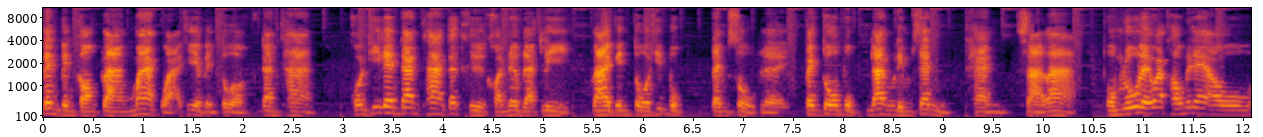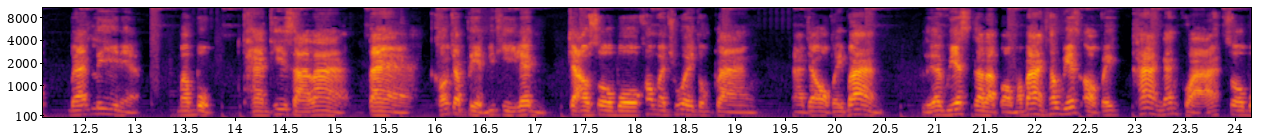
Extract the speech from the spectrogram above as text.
เล่นเป็นกองกลางมากกว่าที่จะเป็นตัวด้านข้าง คนที่เล่นด้านข้างก็คือคอนเนอร์แบล็กลีย์กลายเป็นตัวที่บุกเต็มสูบเลย เป็นตัวบุกด้านริมเส้นแทนซาร่าผมรู้เลยว่าเขาไม่ได้เอาแบล็กลีย์เนี่ยมาบุกแทนที่ซาร่าแต่เขาจะเปลี่ยนวิธีเล่น จะเอาโซโบเข้ามาช่วยตรงกลาง อาจจะออกไปบ้าง หรือเวสสลับออกมาบ้าง ถ้าเวสออกไปข้างด้านขวาโซโบ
